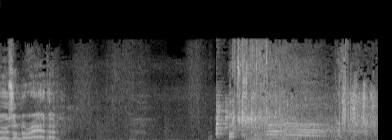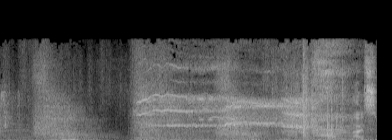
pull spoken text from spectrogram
Who's underrated? Oh. Nice.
